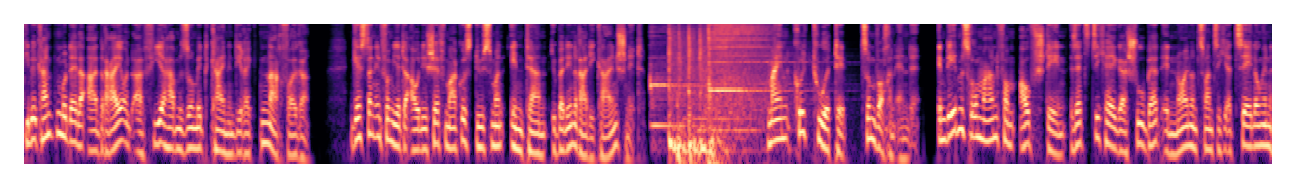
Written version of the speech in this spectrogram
Die bekannten Modelle A3 und A4 haben somit keinen direkten Nachfolger. Gestern informierte Audi-Chef Markus Düßmann intern über den radikalen Schnitt. Mein Kulturtipp zum Wochenende. Im Lebensroman vom Aufstehen setzt sich Helga Schubert in 29 Erzählungen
